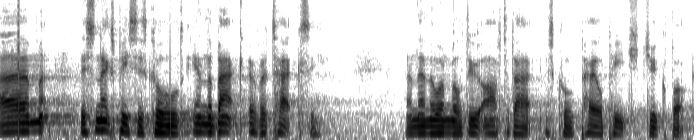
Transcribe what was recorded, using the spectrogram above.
Um, this next piece is called In the Back of a Taxi. And then the one we'll do after that is called Pale Peach Jukebox.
